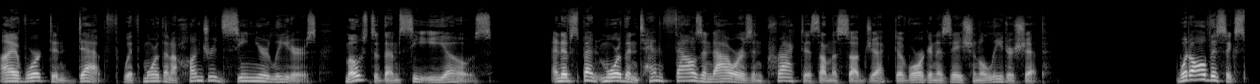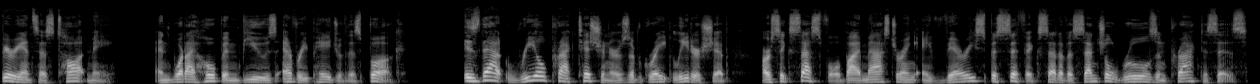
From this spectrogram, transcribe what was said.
I have worked in depth with more than a hundred senior leaders, most of them CEOs and have spent more than 10,000 hours in practice on the subject of organizational leadership. What all this experience has taught me, and what I hope imbues every page of this book, is that real practitioners of great leadership are successful by mastering a very specific set of essential rules and practices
